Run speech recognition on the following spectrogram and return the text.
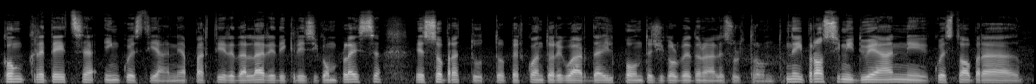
concretezza in questi anni, a partire dall'area di crisi complessa e soprattutto per quanto riguarda il ponte ciclopedonale sul Tronto. Nei prossimi due anni quest'opera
